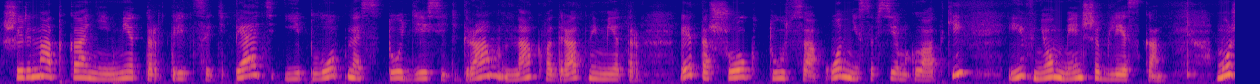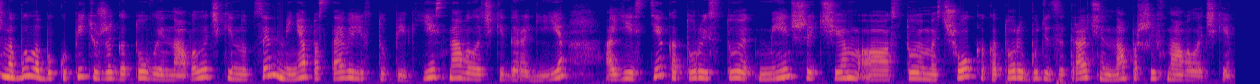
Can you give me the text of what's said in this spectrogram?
Ширина ткани метр тридцать пять и плотность 110 грамм на квадратный метр. Это шелк туса. Он не совсем гладкий и в нем меньше блеска. Можно было бы купить уже готовые наволочки, но цены меня поставили в тупик. Есть наволочки дорогие, а есть те, которые стоят меньше, чем а, стоимость шелка, который будет затрачен на пошив наволочки.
